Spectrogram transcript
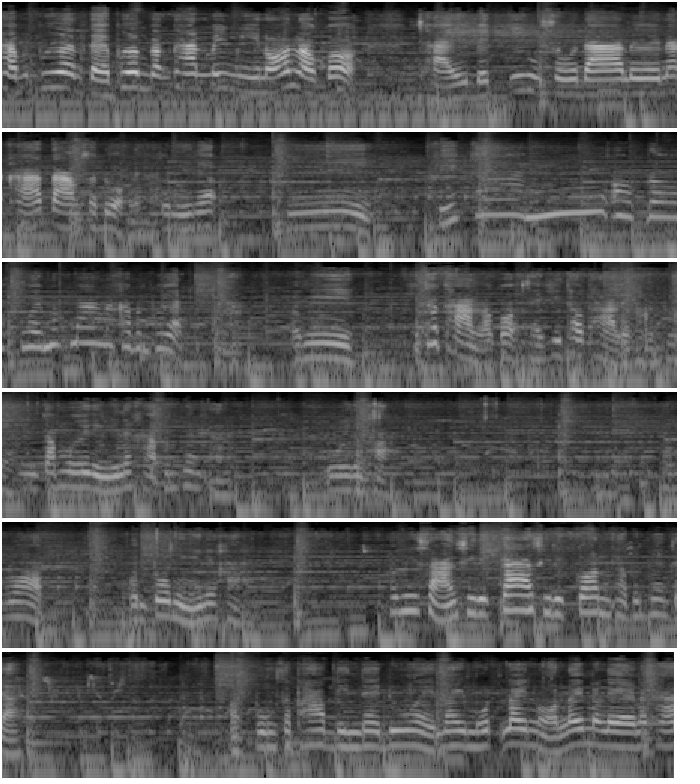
ค่ะเพื่อนๆแต่เพื่อนบางท่านไม่มีเนาะเราก็ใช้เบกกิ้งโซดาเลยนะคะ ตามสะดวกเลยค่ะตัวนี้เนี่ยนี่พริกค่ะอืมออก ดอกสวยมากๆนะคะเพื่อนๆเรามีขี้เท่าฐานเราก็ใช้ขี้เท่าฐานเลยค่ะเพื่อนๆกำมืออย่างนี้เลยค่ะเพื่อนๆค่ะดูเลยค่ะรอบๆบนต้นอย่างนี้เลยค่ะเขามีสารซิลิก้าซิลิคอนค่ะเพื่อนๆจ้ะปรับปรุงสภาพดินได้ด้วย ไล่มด ไล่หนอนไล่แมลงนะคะ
